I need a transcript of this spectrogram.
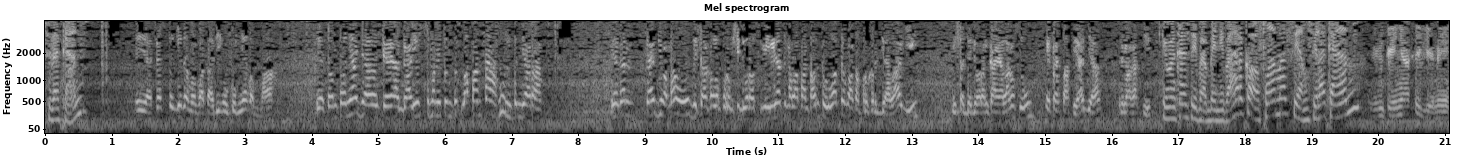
Silakan. iya saya setuju sama Bapak tadi hukumnya lemah. Ya contohnya aja kayak Gayus cuma dituntut 8 tahun penjara. Ya kan, saya juga mau bisa kalau korupsi 200 miliar cuma 8 tahun keluar tuh nggak usah bekerja lagi. Bisa jadi orang kaya langsung, investasi aja. Terima kasih. Terima kasih Pak Benny. Pak Harko, selamat siang. Silakan. Intinya sih gini,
